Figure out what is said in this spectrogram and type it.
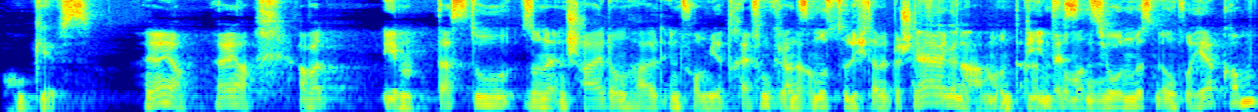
who gives? Ja, ja, ja, ja. Aber eben, dass du so eine Entscheidung halt informiert treffen kannst, Genau. musst du dich damit beschäftigt Ja, genau. haben. Und, Und die Informationen müssen irgendwo herkommen.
